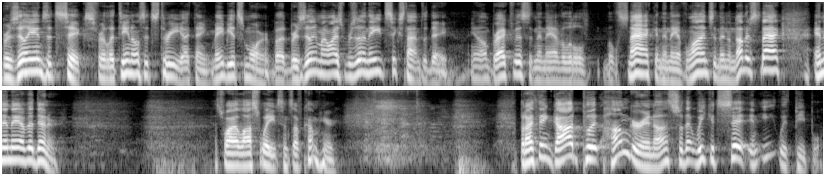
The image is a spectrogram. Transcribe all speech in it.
Brazilians, it's six. For Latinos, it's three, I think. Maybe it's more. But Brazilian, my wife's Brazilian, they eat six times a day. You know, breakfast, and then they have a little, little snack, and then they have lunch, and then another snack, and then they have the dinner. That's why I lost weight since I've come here. But I think God put hunger in us so that we could sit and eat with people.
